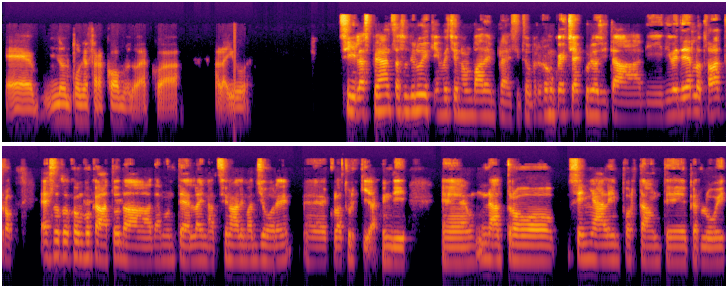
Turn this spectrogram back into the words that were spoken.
eh, non può che far comodo, ecco, a- alla Juve. Sì, la speranza su di lui è che invece non vada in prestito, perché comunque c'è curiosità di, di vederlo. Tra l'altro è stato convocato da, da Montella in nazionale maggiore eh, con la Turchia, quindi è un altro segnale importante per lui.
